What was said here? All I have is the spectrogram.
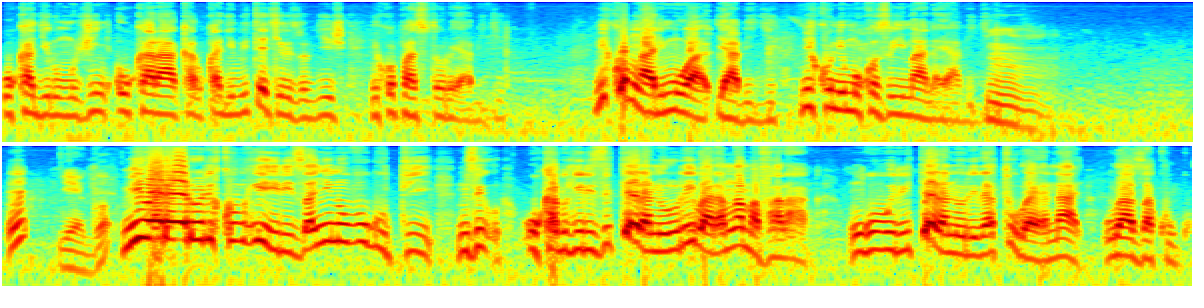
ukagira umujinya ukarakara ukagira ibitekerezo byinshi niko pasitoro yabigira. Niko mwarimu wa- yabigira. Niko n'umukozi w'imana yabigira? Yego. Niba rero uri kubwiriza nyine uvuga uti ukabwiriza iteraniro ribaramwo amafaranga. Ngo ubu iri teraniro riratura aya n'aya uraza kugwa.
